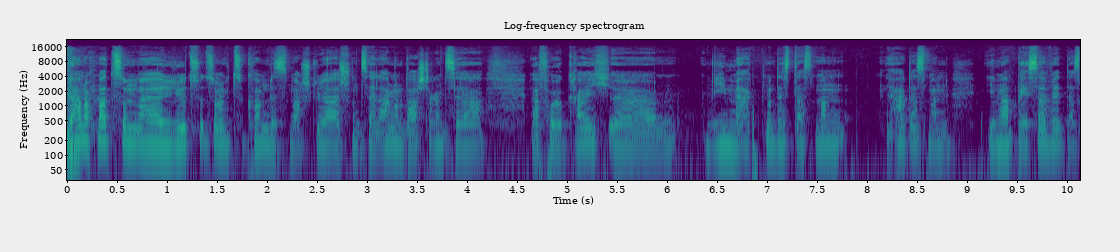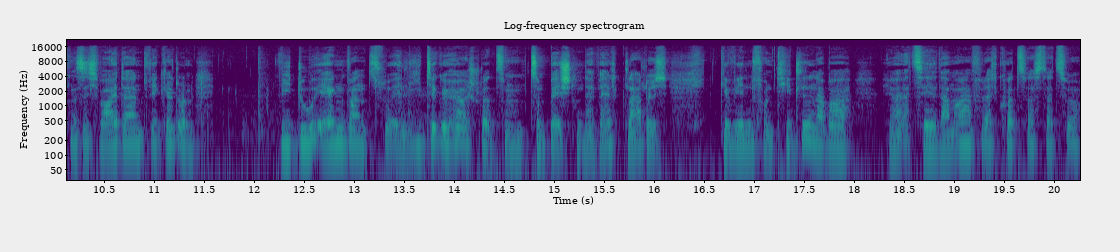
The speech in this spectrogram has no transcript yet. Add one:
ja, nochmal zum äh, Jiu-Jitsu zurückzukommen. Das machst du ja schon sehr lang und warst darin sehr erfolgreich. Ähm, wie merkt man das, dass man, ja, dass man immer besser wird, dass man sich weiterentwickelt und wie du irgendwann zur Elite gehörst oder zum, zum Besten der Welt? Klar, durch Gewinn von Titeln, aber ja, erzähl da mal vielleicht kurz was dazu.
